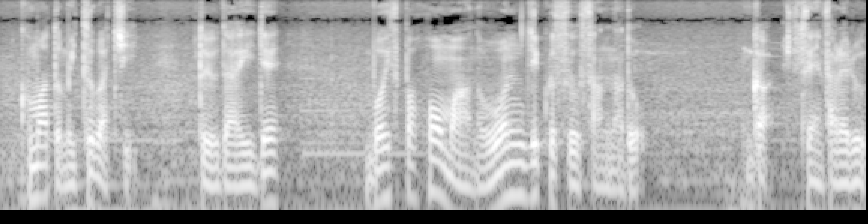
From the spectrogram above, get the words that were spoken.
「熊とミツバチ」という題でボイスパフォーマーのウォンジクスさんなどが出演される、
